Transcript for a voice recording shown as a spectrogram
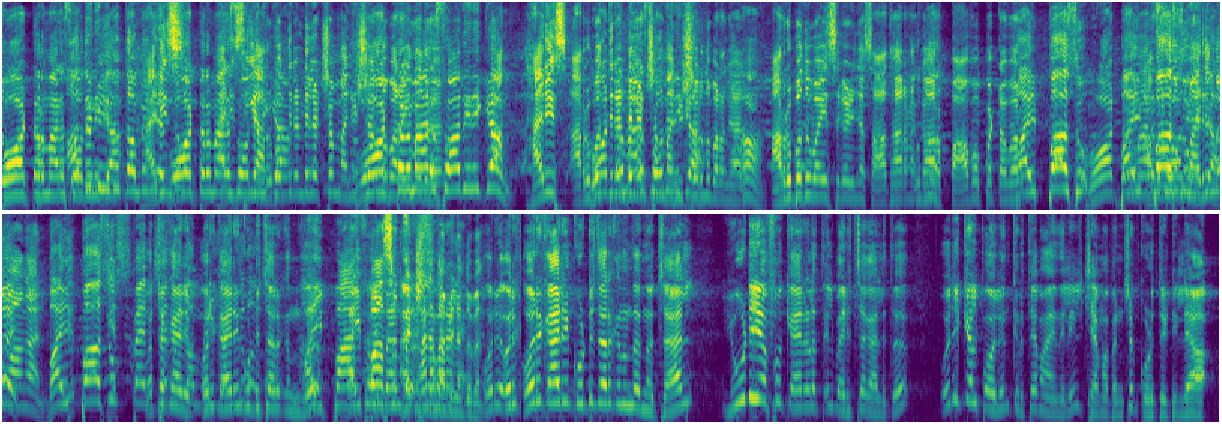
വോട്ടർമാരെ വോട്ടർമാരെ അറുപത്തിരണ്ട് ലക്ഷം മനുഷ്യർ വോട്ടർമാരെ സ്വാധീനിക്കാം. ഹരിസ് അറുപത്തിരണ്ട് ലക്ഷം മനുഷ്യർ എന്ന് പറഞ്ഞാൽ. അറുപത് വയസ്സ് കഴിഞ്ഞ സാധാരണക്കാർ പാവപ്പെട്ടവർ ബൈപ്പാസും മരുന്ന് വാങ്ങാൻ. ബൈപ്പാസും ഒരു കാര്യം കൂട്ടിച്ചേർക്കുന്നത്? ബൈപ്പാസും പെൻഷനും തമ്മിൽ എന്ത് പറയട്ടെ. ബന്ധം ഒരു ഒരു- ഒരു കാര്യം കൂട്ടിച്ചേർക്കുന്നത് എന്ന് വെച്ചാൽ യു ഡി എഫ് കേരളത്തിൽ ഭരിച്ച കാലത്ത് ഒരിക്കൽ പോലും കൃത്യമായ നിലയിൽ ക്ഷേമ പെൻഷൻ കൊടുത്തിട്ടില്ല.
